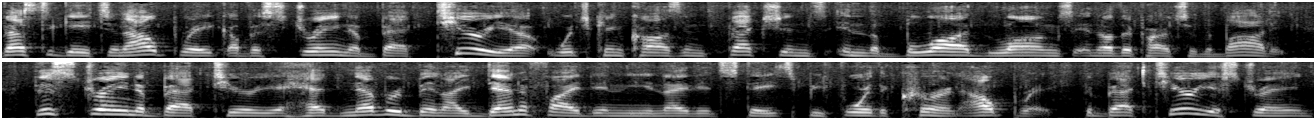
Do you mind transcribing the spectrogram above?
investigates an outbreak of a strain of bacteria which can cause infections in the blood, lungs, and other parts of the body. This strain of bacteria had never been identified in the United States before the current outbreak. The bacteria strain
